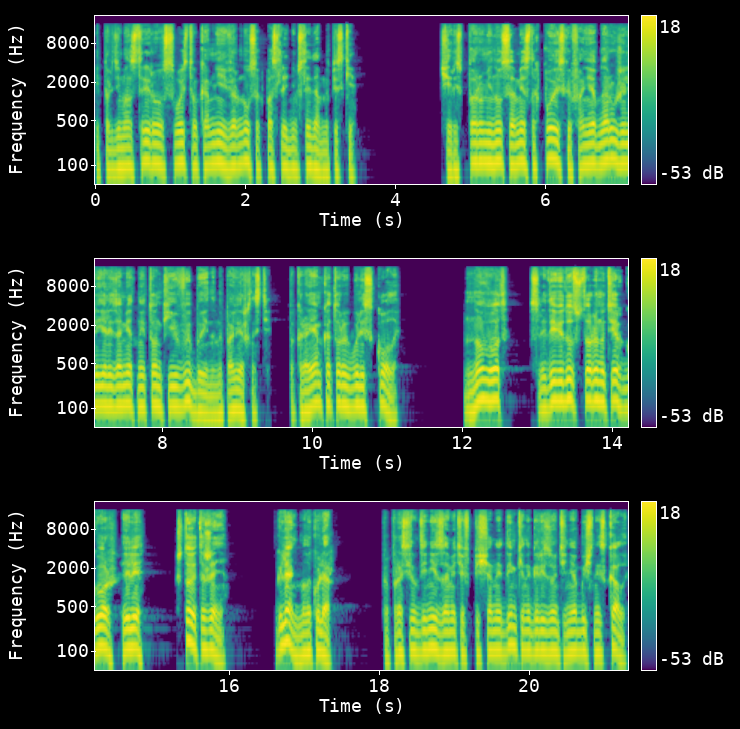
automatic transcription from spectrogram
и, продемонстрировав свойства камней, вернулся к последним следам на песке. Через пару минут совместных поисков они обнаружили еле заметные тонкие выбоины на поверхности, по краям которых были сколы. «Ну вот, следы ведут в сторону тех гор, или... Что это, Женя? Глянь, монокуляр», — попросил Денис, заметив в песчаной дымке на горизонте необычные скалы.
